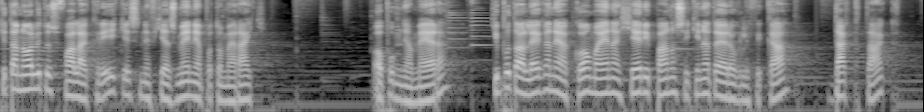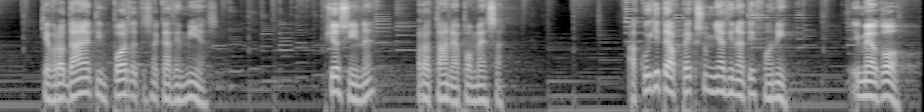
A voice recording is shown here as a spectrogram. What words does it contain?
και ήταν όλοι τους φαλακροί και συνεφιασμένοι από το μεράκι. Όπου μια μέρα, εκεί που τα λέγανε ακόμα ένα χέρι πάνω σε εκείνα τα αερογλυφικά, τάκ-τάκ, και βροντάνε την πόρτα της Ακαδημίας. Ποιος είναι, ρωτάνε από μέσα ακούγεται απ' έξω μια δυνατή φωνή. Είμαι εγώ,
